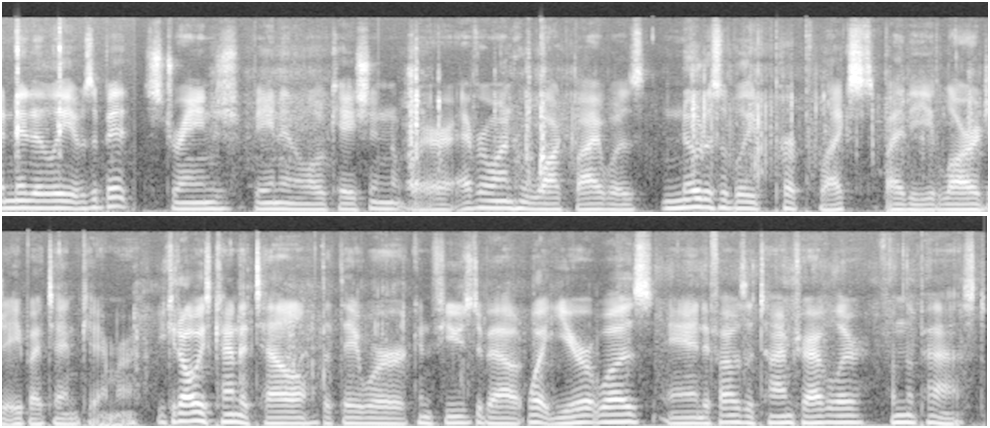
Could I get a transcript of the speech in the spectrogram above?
Admittedly, it was a bit strange being in a location where everyone who walked by was noticeably perplexed by the large 8x10 camera. You could always kind of tell that they were confused about what year it was and if I was a time traveler from the past.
